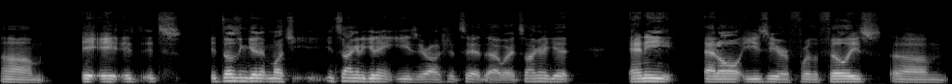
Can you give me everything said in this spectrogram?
Um, it, it it's it doesn't get it much. It's not going to get any easier. I should say it that way. It's not going to get any at all easier for the Phillies. Um,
